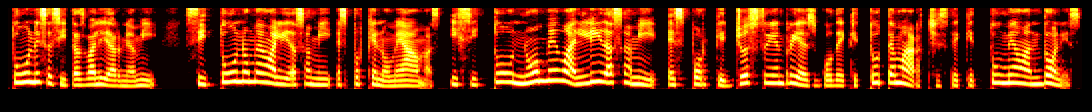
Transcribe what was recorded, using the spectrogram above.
tú necesitas validarme a mí. Si tú no me validas a mí es porque no me amas. Y si tú no me validas a mí es porque yo estoy en riesgo de que tú te marches, de que tú me abandones.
